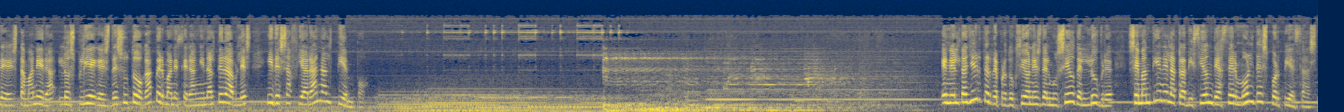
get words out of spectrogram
De esta manera, los pliegues de su toga permanecerán inalterables y desafiarán al tiempo. En el taller de reproducciones del Museo del Louvre se mantiene la tradición de hacer moldes por piezas.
